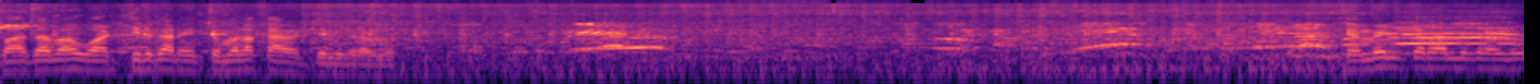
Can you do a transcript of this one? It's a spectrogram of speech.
बाजारभाव वाढतील का नाही? तुम्हाला काय वाटते मित्रांनो? कमेंट करा मित्रांनो.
